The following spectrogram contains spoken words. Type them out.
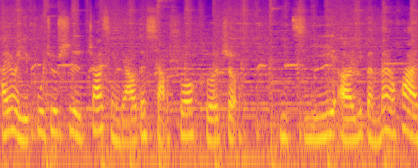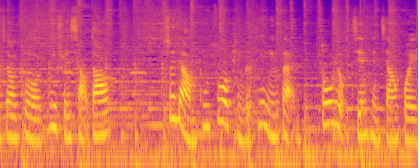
还有一部就是朝井辽的小说《和者》，以及呃一本漫画叫做《逆水小刀》，这两部作品的电影版都有菅田将晖，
